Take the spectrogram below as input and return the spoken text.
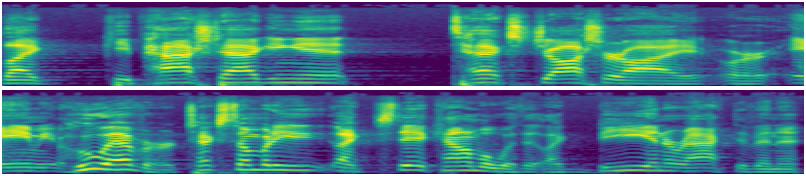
Like, keep hashtagging it. Text Josh or I or Amy, whoever. Text somebody, like, stay accountable with it. Like, be interactive in it.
